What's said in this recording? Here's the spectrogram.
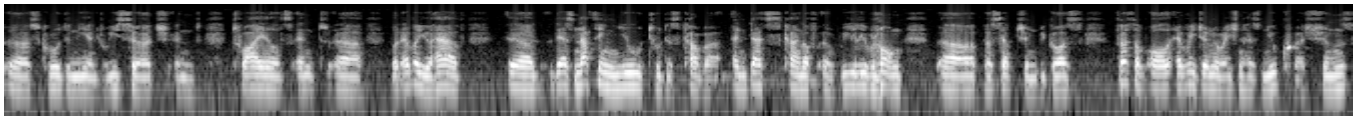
uh, scrutiny and research and trials and uh, whatever you have, uh, there's nothing new to discover. And that's kind of a really wrong perception because first of all, every generation has new questions.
